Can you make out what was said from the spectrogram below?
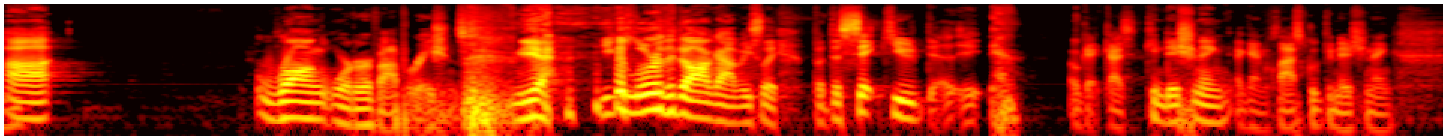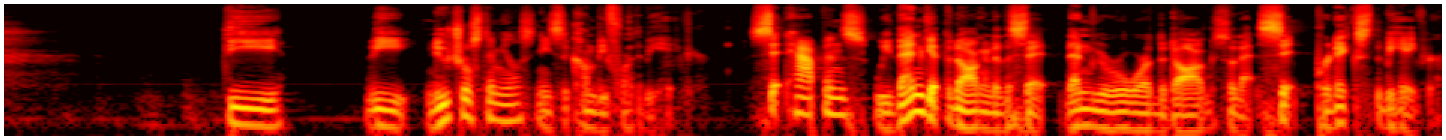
Uh, wrong order of operations. Yeah. you can lure the dog, obviously, but the sit cue. uh, it- okay, guys, conditioning again, classical conditioning. The the neutral stimulus needs to come before the behavior. Sit happens, we then get the dog into the sit, then we reward the dog so that sit predicts the behavior.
